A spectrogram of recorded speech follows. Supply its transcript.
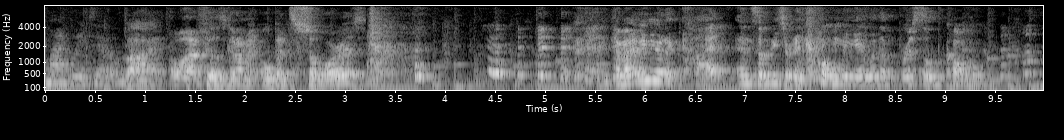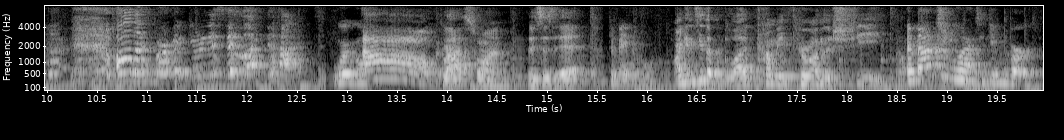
Mine bleed too. Why? Oh, that feels good on my open sores. Imagine you had a cut and somebody started combing it with a bristled comb. We're going. Ow! Last one. This is it. Debatable. I can see the blood coming through on the sheet. Imagine you had to give birth.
